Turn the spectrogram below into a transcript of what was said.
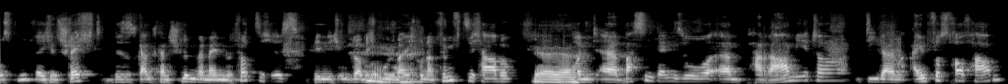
ist gut, welche ist schlecht. Das ist ganz, ganz schlimm, wenn man nur 40 ist. Bin ich unglaublich gut, weil ich 150 habe. Ja, ja. Und äh, was sind denn so ähm, Parameter, die dann Einfluss drauf haben?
